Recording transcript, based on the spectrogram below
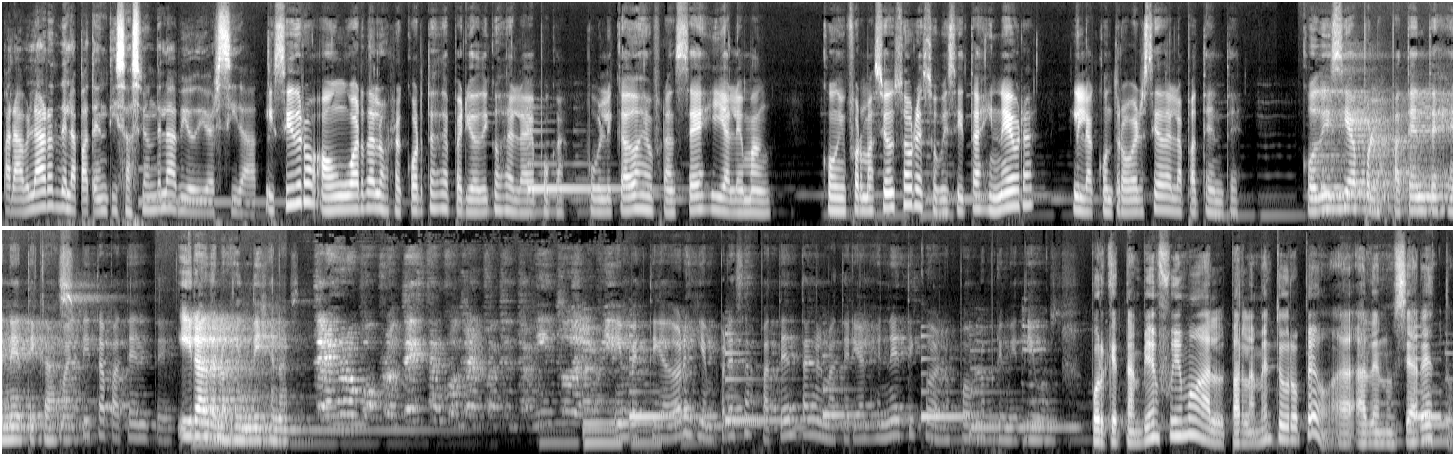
para hablar de la patentización de la biodiversidad. Isidro aún guarda los recortes de periódicos de la época, publicados en francés y alemán, con información sobre su visita a Ginebra y la controversia de la patente. Codicia por las patentes genéticas. Maldita patente. Ira de los indígenas. Tres grupos protestan contra el patentamiento de la vida. Investigadores y empresas patentan el material genético de los pueblos primitivos. Porque también fuimos al Parlamento Europeo a, a denunciar esto.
